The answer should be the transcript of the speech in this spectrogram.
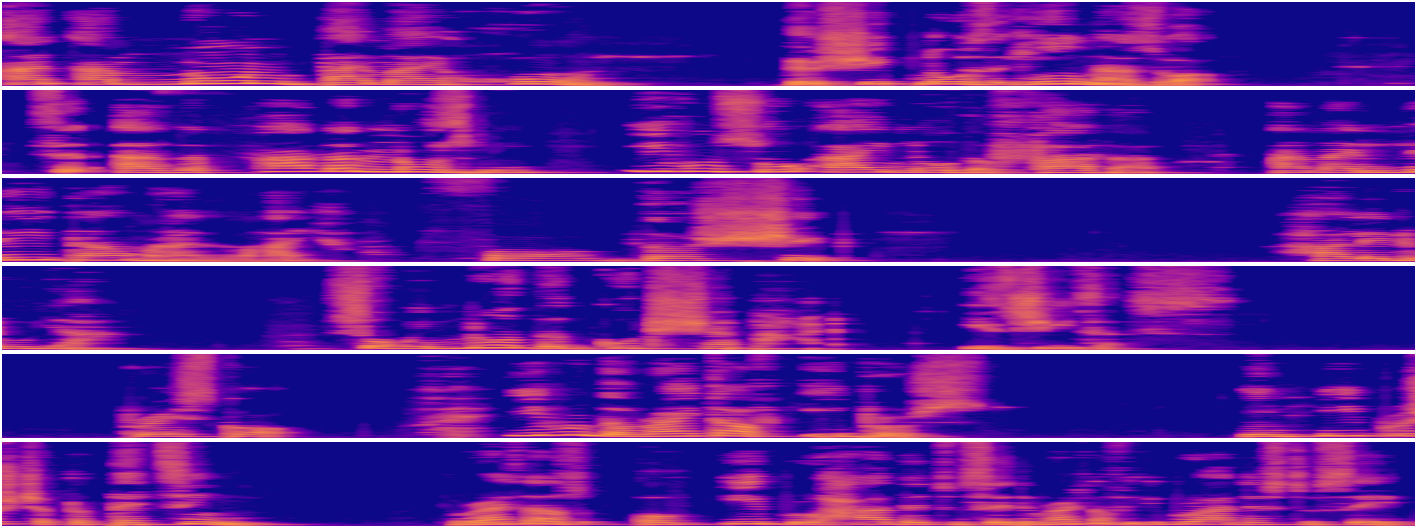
and I'm known by my own. The sheep knows him as well. He said, as the Father knows me, even so I know the Father, and I lay down my life for the sheep. Hallelujah. So we know the good shepherd is Jesus. Praise God. Even the writer of Hebrews, in Hebrews chapter 13, the writers of Hebrew had to say. The writer of Hebrew had this to say.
